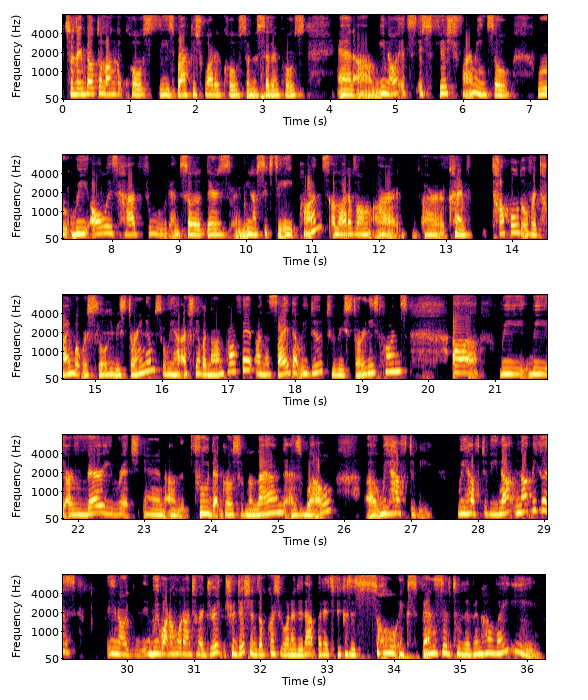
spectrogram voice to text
So they're built along the coast, these brackish water coasts on the southern coast and um, you know it's it's fish farming. So we, always had food. And so there's you know 68 ponds. A lot of them are are kind of toppled over time but we're slowly restoring them. So we actually have a nonprofit on the side that we do to restore these ponds. Uh, we we are very rich in um, food that grows from the land as well. Uh, we have to be. We have to be. Not not because you know, we want to hold on to our traditions. Of course, we want to do that, but it's because it's so expensive to live in Hawaii,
